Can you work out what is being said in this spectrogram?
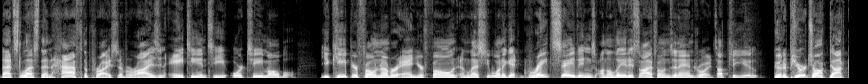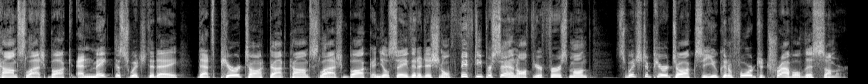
That's less than half the price of Verizon, AT&T, or T-Mobile. You keep your phone number and your phone unless you want to get great savings on the latest iPhones and Androids. Up to you. Go to puretalk.com slash buck and make the switch today. That's puretalk.com slash buck, and you'll save an additional 50% off your first month. Switch to Pure Talk so you can afford to travel this summer.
